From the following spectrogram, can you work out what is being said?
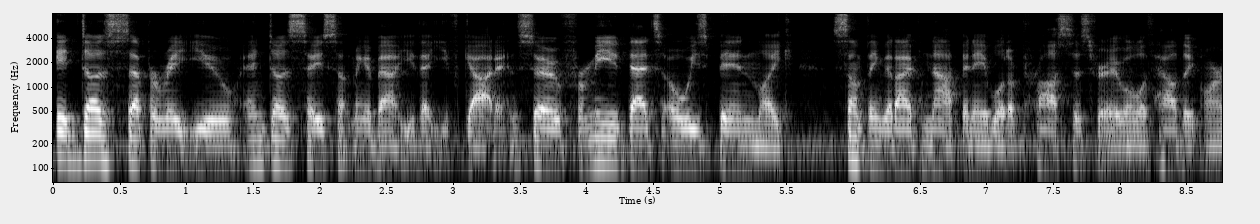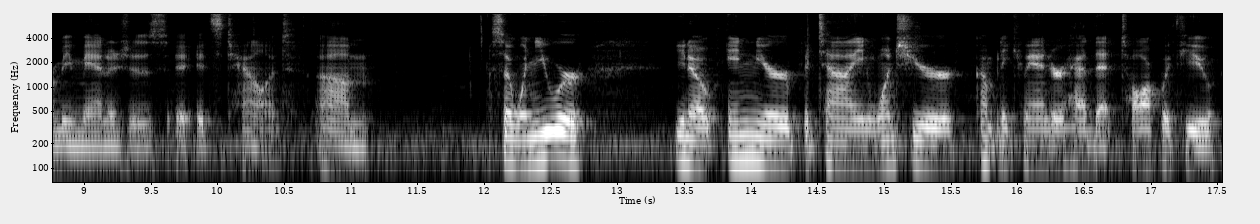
it does separate you and does say something about you that you've got it. And so for me, that's always been like something that I've not been able to process very well with how the Army manages its talent. Um, so when you were you know, in your battalion, once your company commander had that talk with you,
